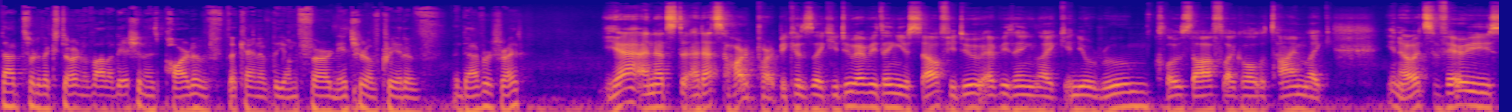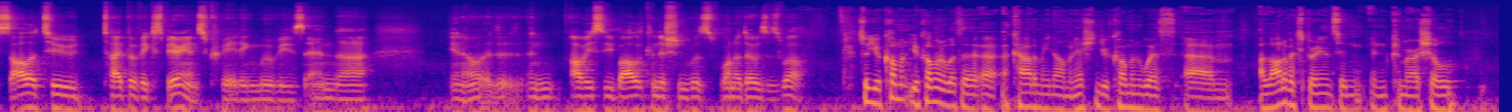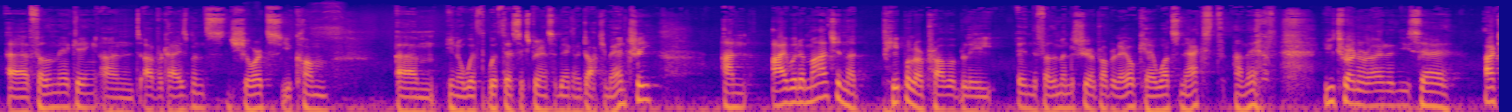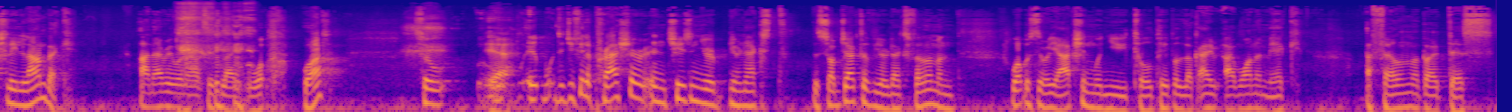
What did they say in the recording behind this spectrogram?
that sort of external validation is part of the kind of the unfair nature of creative endeavors, right? Yeah, and that's the that's the hard part because like you do everything yourself, you do everything like in your room, closed off like all the time. Like, you know, it's a very solitude type of experience creating movies, and uh, you know, and obviously, Bottle Condition was one of those as well. So you're coming you're coming with a, a Academy nomination. You're coming with um, a lot of experience in in commercial uh, filmmaking and advertisements, and shorts. You come, um, you know, with with this experience of making a documentary, and I would imagine that people are probably in the film industry are probably like, okay, what's next? And then you turn around and you say, actually, Lambic, and everyone else is like, what? What? So, Yeah. w- it- did you feel a pressure in choosing your your next the subject of your next film, and what was the reaction when you told people, "Look, I I want to make a film about this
